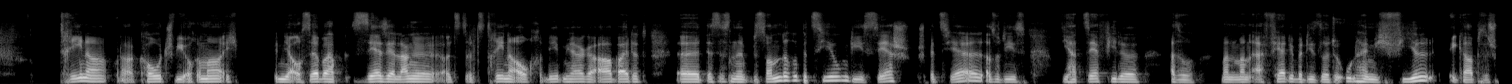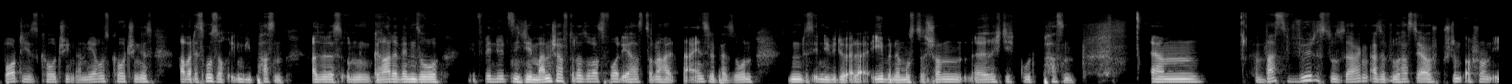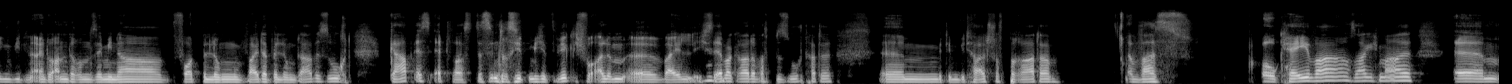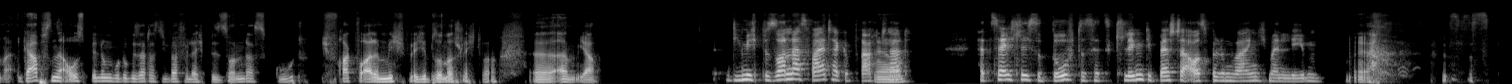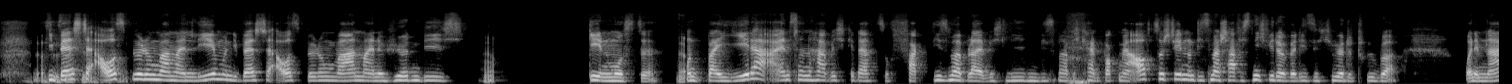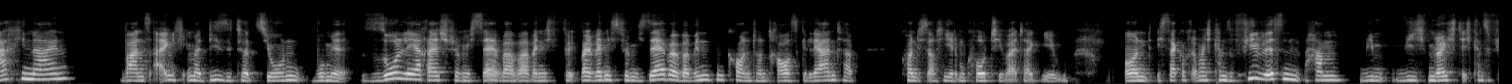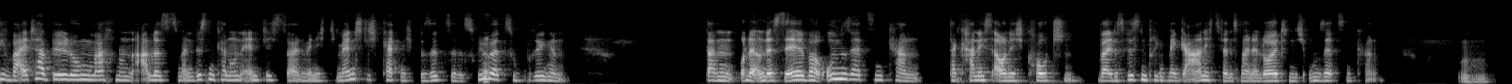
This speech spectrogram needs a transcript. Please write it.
Trainer oder Coach, wie auch immer, ich bin ja auch selber, habe sehr, sehr lange als, als Trainer auch nebenher gearbeitet. Äh, das ist eine besondere Beziehung, die ist sehr speziell, also die ist, die hat sehr viele, also man, man erfährt über diese Leute unheimlich viel, egal ob es sportliches Coaching, Ernährungscoaching ist, aber das muss auch irgendwie passen. Also das, und gerade wenn so, jetzt, wenn du jetzt nicht eine Mannschaft oder sowas vor dir hast, sondern halt eine Einzelperson, das individuelle Ebene muss das schon äh, richtig gut passen. Ähm, was würdest du sagen? Also, du hast ja bestimmt auch schon irgendwie den ein oder anderen Seminar, Fortbildung, Weiterbildung da besucht. Gab es etwas, das interessiert mich jetzt wirklich vor allem, äh, weil ich mhm. selber gerade was besucht hatte ähm, mit dem Vitalstoffberater, was okay war, sage ich mal. Ähm, Gab es eine Ausbildung, wo du gesagt hast, die war vielleicht besonders gut? Ich frage vor allem nicht, welche besonders schlecht war. Äh, ähm, ja. Die mich besonders weitergebracht ja. hat. Tatsächlich, so doof das jetzt klingt, die beste Ausbildung war eigentlich mein Leben. Ja. Das ist, das die beste Ausbildung war mein Leben und die beste Ausbildung waren meine Hürden, die ich ja. gehen musste. Ja. Und bei jeder einzelnen habe ich gedacht, so fuck, diesmal bleibe ich liegen, diesmal habe ich keinen Bock mehr aufzustehen und diesmal schaffe ich es nicht wieder über diese Hürde drüber. Und im Nachhinein waren es eigentlich immer die Situationen, wo mir so lehrreich für mich selber war, wenn ich, weil wenn ich es für mich selber überwinden konnte und daraus gelernt habe, konnte ich es auch jedem Coachie weitergeben. Und ich sage auch immer, ich kann so viel Wissen haben, wie, wie ich möchte. Ich kann so viel Weiterbildung machen und alles. Mein Wissen kann unendlich sein. Wenn ich die Menschlichkeit nicht besitze, das rüberzubringen, dann oder und es selber umsetzen kann, dann kann ich es auch nicht coachen, weil das Wissen bringt mir gar nichts, wenn es meine Leute nicht umsetzen können. Mhm.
